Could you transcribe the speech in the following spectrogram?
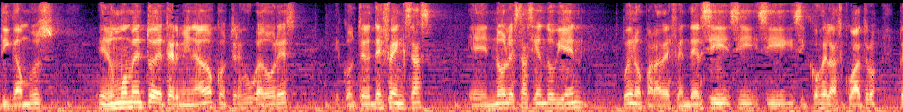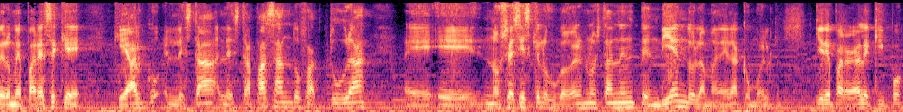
digamos, en un momento determinado con tres jugadores, con tres defensas, no le está haciendo bien. Bueno, para defender sí, sí, sí, sí coge las cuatro, pero me parece que, que algo le está, le está pasando factura. Eh, eh, no sé si es que los jugadores no están entendiendo la manera como él quiere parar al equipo,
